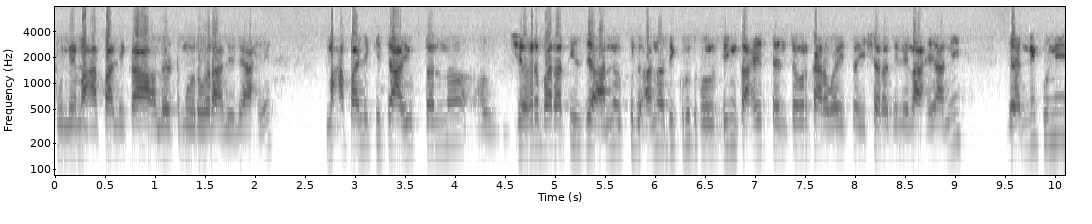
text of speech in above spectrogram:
पुणे महापालिका अलर्ट मोडवर आलेले आहे. महापालिकेच्या आयुक्तांना शहरभरातील जे अनधिकृत होर्डिंग्स आहेत त्यांच्यावर कारवाईचा इशारा दिलेला आहे आणि ज्यांनी कुणी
